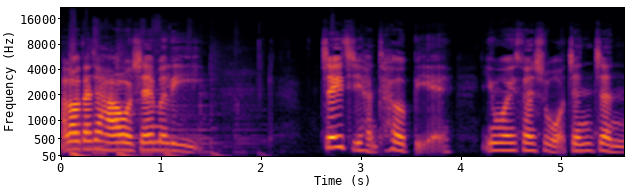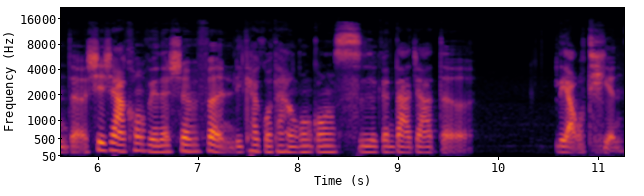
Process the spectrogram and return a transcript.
Hello，大家好，我是 Emily。这一集很特别。因为算是我真正的卸下空服员的身份，离开国泰航空公司，跟大家的聊天，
